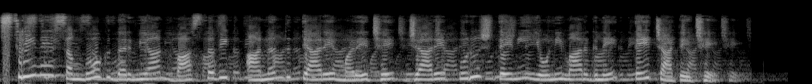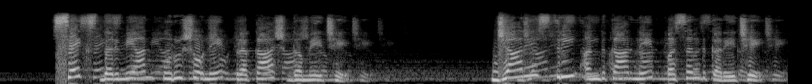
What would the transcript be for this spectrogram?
સ્ત્રીને સંભોગ દરમિયાન વાસ્તવિક આનંદ ત્યારે મળે છે, જ્યારે પુરુષ તેની યોનિમાર્ગને તે ચાટે છે. સેક્સ દરમિયાન પુરુષોને પ્રકાશ ગમે છે. જ્યારે સ્ત્રી અંધકારને પસંદ કરે છે,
